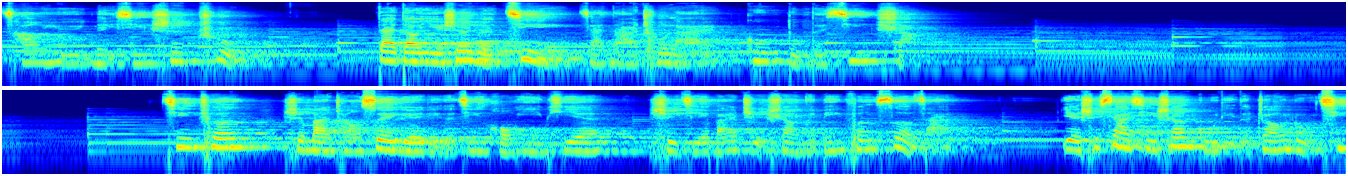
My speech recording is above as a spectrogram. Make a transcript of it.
藏于内心深处，待到夜深人静再拿出来孤独的欣赏。青春是漫长岁月里的惊鸿一瞥。是洁白纸上的缤纷色彩，也是下溪山谷里的朝露清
